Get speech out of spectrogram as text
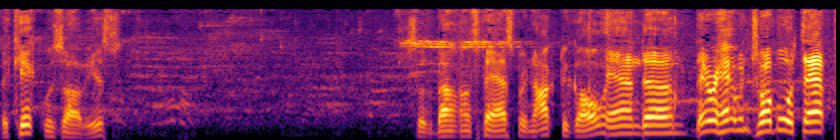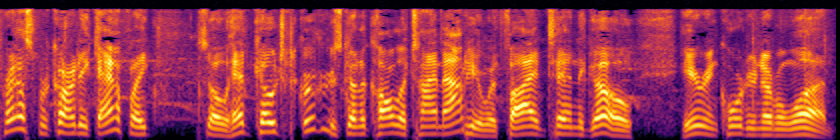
The kick was obvious. So the bounce pass for Noctegal, and uh, they were having trouble with that press for Kearney Catholic. So head coach Kruger is going to call a timeout here with 5:10 to go here in quarter number one.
